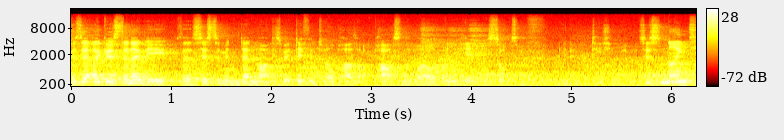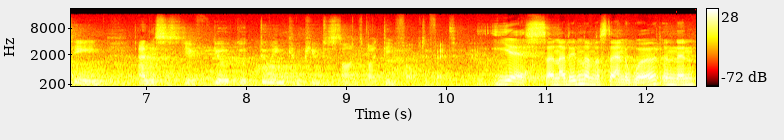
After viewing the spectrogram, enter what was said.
because I guess I know the, the system in Denmark is a bit different to other parts of the world when you hit these sorts of you know teaching moments. It's 19, and this is you, you're, you're doing computer science by default, effectively. Yes, and I didn't understand a word, and then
